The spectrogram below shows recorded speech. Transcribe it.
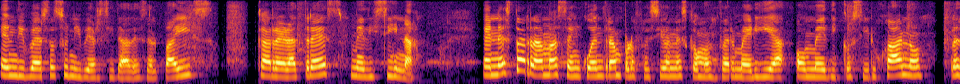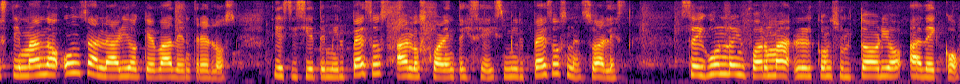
en diversas universidades del país. Carrera 3. Medicina. En esta rama se encuentran profesiones como enfermería o médico cirujano, estimando un salario que va de entre los 17 mil pesos a los 46 mil pesos mensuales, según lo informa el consultorio ADECO.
